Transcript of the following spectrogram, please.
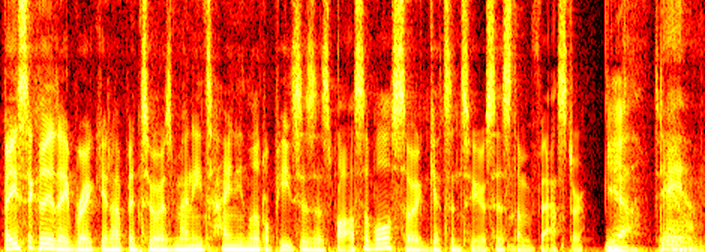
Basically, they break it up into as many tiny little pieces as possible so it gets into your system faster. Yeah, Damn.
